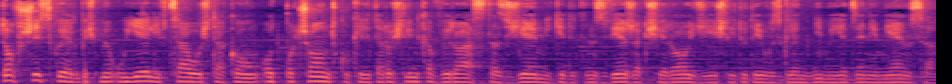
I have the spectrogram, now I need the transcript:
to wszystko, jakbyśmy ujęli w całość taką od początku, kiedy ta roślinka wyrasta z ziemi, kiedy ten zwierzak się rodzi, jeśli tutaj uwzględnimy jedzenie mięsa,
